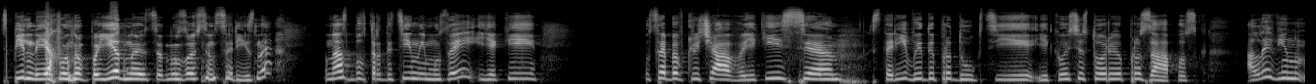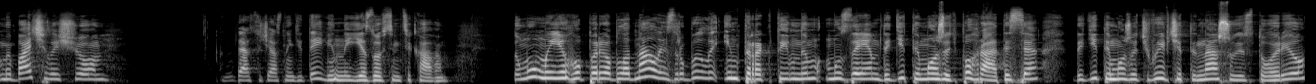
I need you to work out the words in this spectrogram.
спільне, як воно поєднується, ну зовсім все різне. У нас був традиційний музей, який у себе включав якісь е, старі види продукції, якусь історію про запуск. Але він, ми бачили, що для сучасних дітей він не є зовсім цікавим. Тому ми його переобладнали і зробили інтерактивним музеєм, де діти можуть погратися, де діти можуть вивчити нашу історію.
